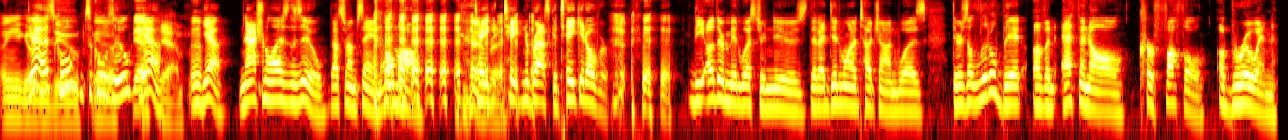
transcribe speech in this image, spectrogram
I mean, you go Yeah, to the it's zoo. cool. It's a you cool know? zoo. Yeah. yeah. Yeah. Nationalize the zoo. That's what I'm saying. Omaha. take Right. take Nebraska. Take it over. the other Midwestern news that I did want to touch on was there's a little bit of an ethanol kerfuffle a brewing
